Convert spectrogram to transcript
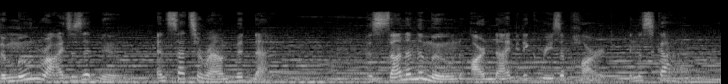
The moon rises at noon and sets around midnight. The sun and the moon are 90 degrees apart in the sky.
